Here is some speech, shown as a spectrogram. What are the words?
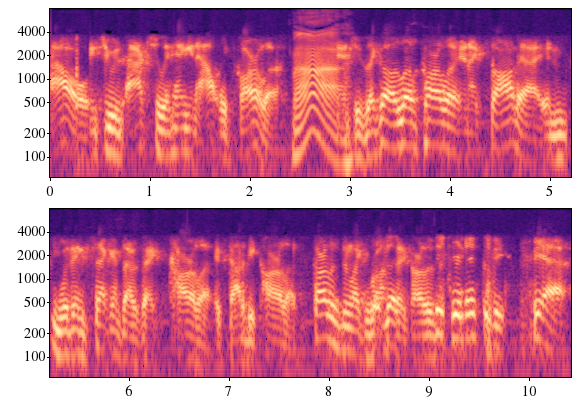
out and she was actually hanging out with Carla. Ah. And she's like, "Oh, I love Carla," and I saw that, and within seconds, I was like, "Carla, it's got to be Carla." Carla's been like Ron said, Carla's synchronicity. yeah,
